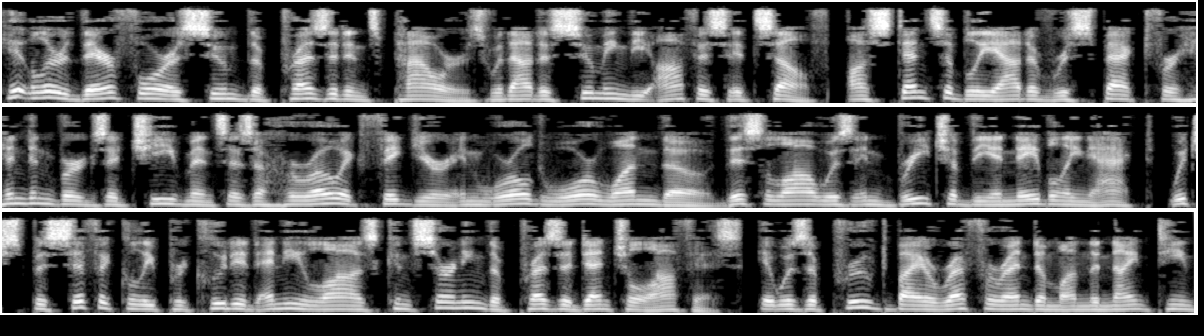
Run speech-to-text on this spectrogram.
Hitler therefore assumed the president's powers without assuming the office itself, ostensibly out of respect for Hindenburg's achievements as a heroic figure in World War I. Though this law was in breach of the Enabling Act, which specifically precluded any laws concerning the presidential office, it was approved by a referendum on 19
